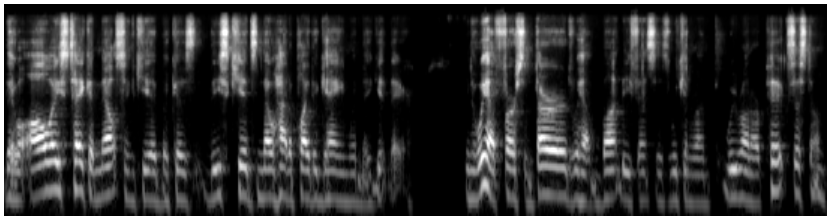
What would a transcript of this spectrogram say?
they will always take a Nelson kid because these kids know how to play the game when they get there. You know, we have first and thirds, we have bunt defenses, we can run, we run our pick system.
